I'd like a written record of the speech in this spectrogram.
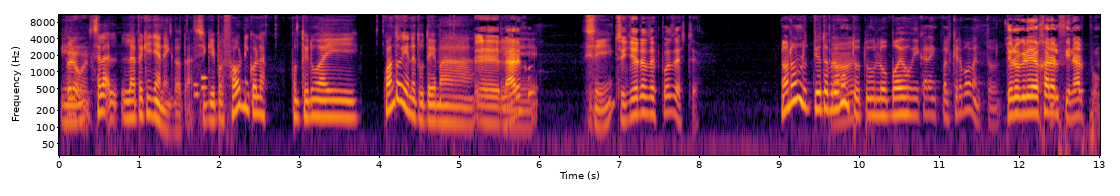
Pero Eh, bueno. esa es la, pequeña anécdota. Así que por favor, Nicolás, continúa ahí. ¿Cuándo viene tu tema? Eh, ¿largo? eh, sí. Si quieres después de este. No, no, yo te Ah. pregunto, tú lo puedes ubicar en cualquier momento. Yo lo quería dejar al final, po.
